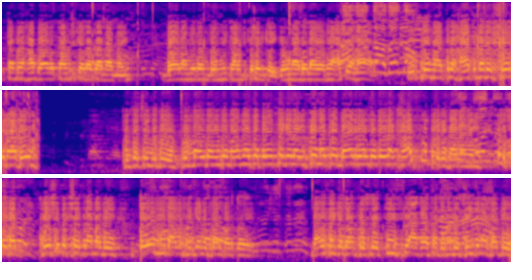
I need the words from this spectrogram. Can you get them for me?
त्यामुळे हा बॉल काउंट केला जाणार नाही. बॉल आणि रन दोन्ही काउंट शेडके घेऊन आलेला आहे आणि आता हा. इथे मात्र हातमध्ये शेर बांधून पुढच्या चेंडू पुन्हा एकदा इथे मारण्याचा प्रयत्न केला. इथे मात्र बॅट बॉलचा तेवढा खास संपर्क झाला नाही. तर सोबत घोषित क्षेत्रामध्ये दोन ही धावसंख्येने भर पडतोय धावसंख्या जाऊन पोहोचले तीस या आकड्यासाठी म्हणजे जिंकण्यासाठी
